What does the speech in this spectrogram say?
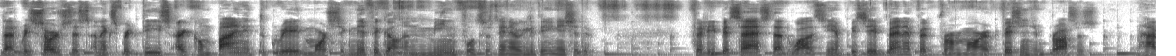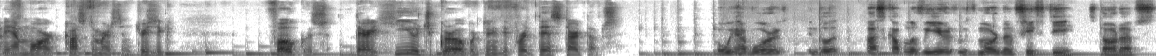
that resources and expertise are combined to create more significant and meaningful sustainability initiatives. Felipe says that while CMPC benefit from more efficient process and having a more customer-centric focus, there are huge growth opportunity for these startups. We have worked in the past couple of years with more than 50 startups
